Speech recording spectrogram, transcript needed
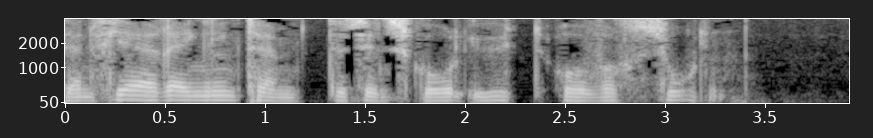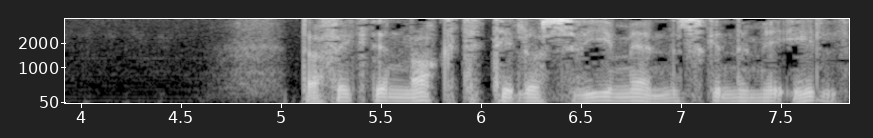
Den fjerde engelen tømte sin skål ut over solen. Da fikk den makt til å svi menneskene med ild,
